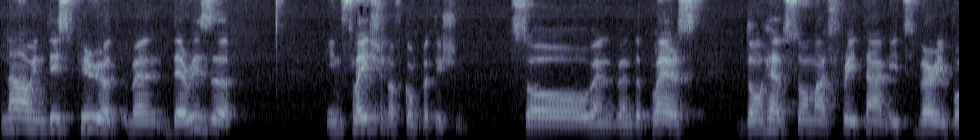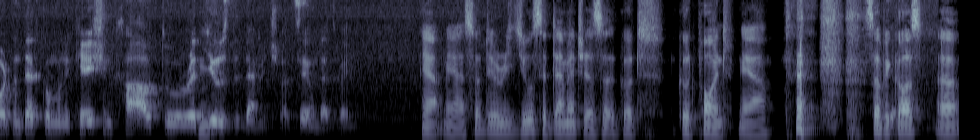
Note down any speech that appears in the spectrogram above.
now in this period when there is a inflation of competition. So when when the players don't have so much free time, it's very important that communication, how to reduce mm. the damage, let's say on that way. Yeah, yeah. So to reduce the damage is a good good point. Yeah. so because uh,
